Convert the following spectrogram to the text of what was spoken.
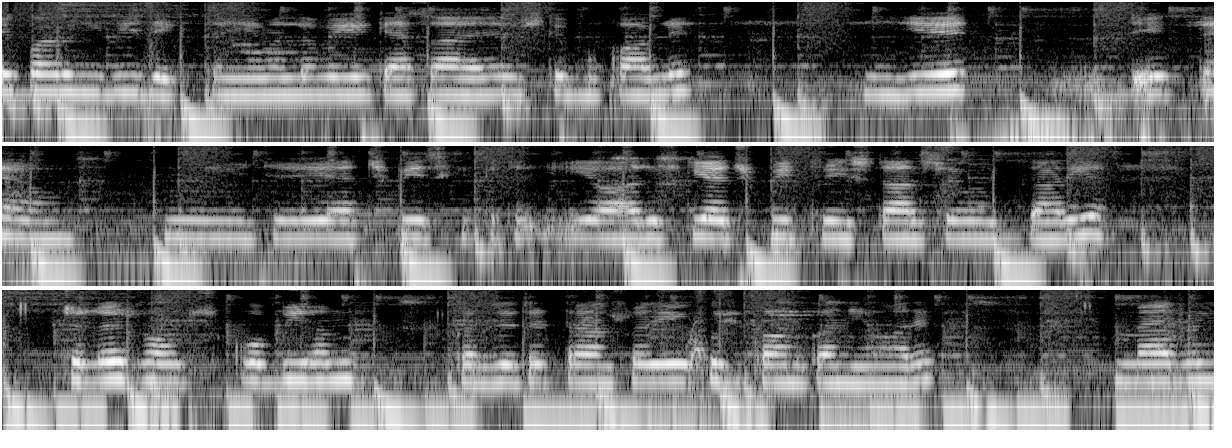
एक बार भी देखते हैं मतलब ये कैसा है उसके मुकाबले। ये देखते हैं हम। नीचे एच पी इसकी कितनी यार उसकी एच पी थ्री स्टार से हो जा रही है। चले राउंड्स को भी हम कर देते ट्रांसफ़र ये कुछ काम का नहीं हमारे। मैरल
